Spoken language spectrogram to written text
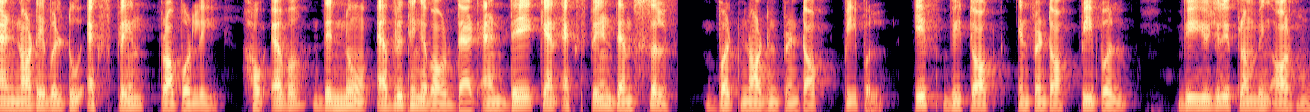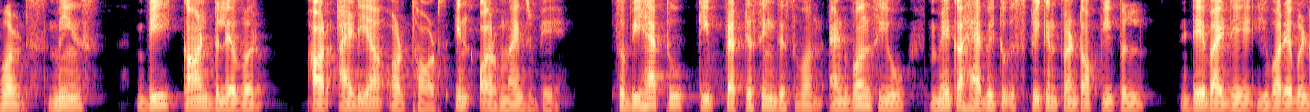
and not able to explain properly. However, they know everything about that and they can explain themselves but not in front of people. If we talk in front of people, we usually flumbling our words means we can't deliver our idea or thoughts in organized way. So we have to keep practicing this one and once you make a habit to speak in front of people day by day you are able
